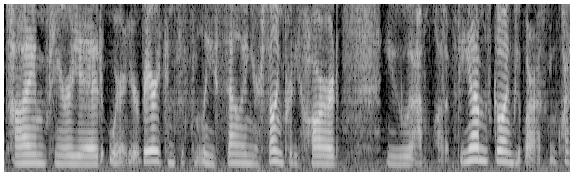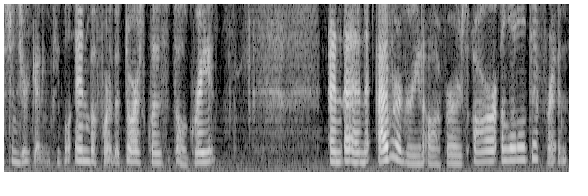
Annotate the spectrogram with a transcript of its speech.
time period where you're very consistently selling, you're selling pretty hard. You have a lot of DMs going, people are asking questions, you're getting people in before the doors close. It's all great. And then evergreen offers are a little different,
